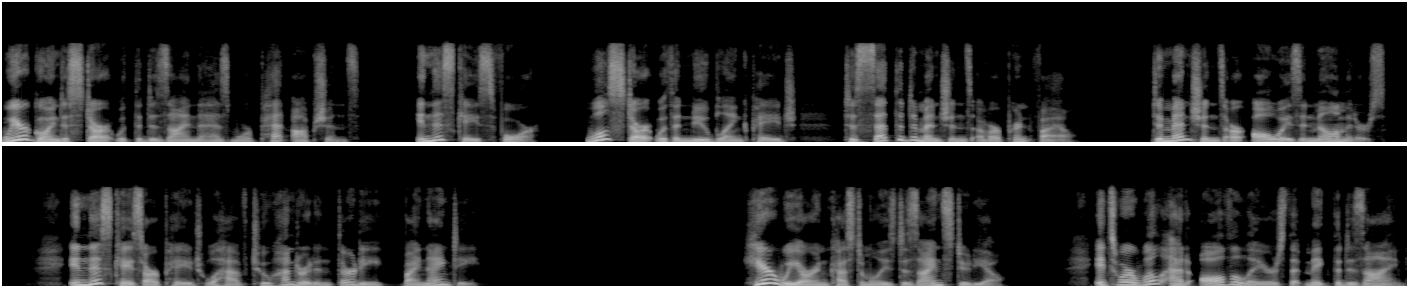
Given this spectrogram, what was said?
We are going to start with the design that has more pet options, in this case 4. We'll start with a new blank page to set the dimensions of our print file. Dimensions are always in millimeters. In this case, our page will have 230 by 90. Here we are in Customily's Design Studio. It's where we'll add all the layers that make the design.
